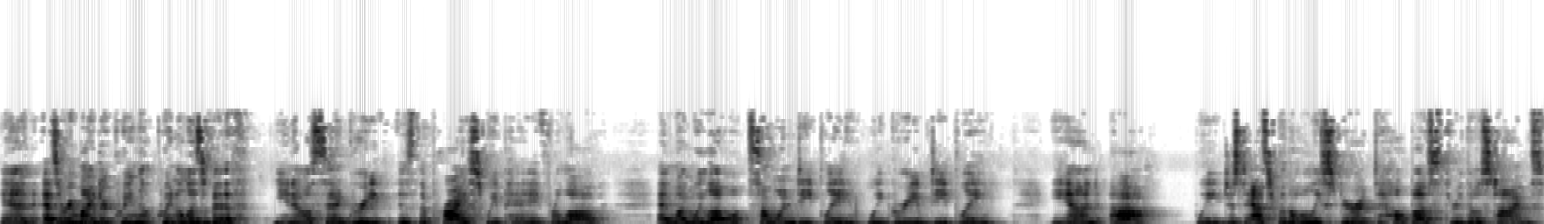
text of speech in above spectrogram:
And as a reminder, Queen, Queen Elizabeth, you know, said grief is the price we pay for love. And when we love someone deeply, we grieve deeply and uh, we just ask for the Holy Spirit to help us through those times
